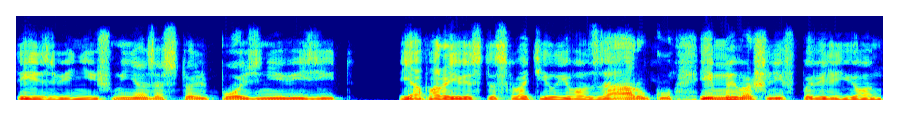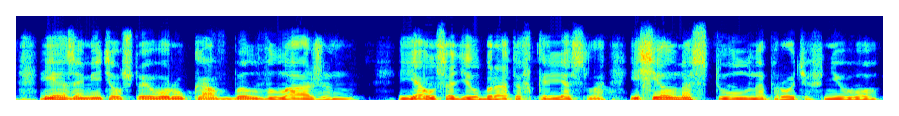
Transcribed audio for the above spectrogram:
Ты извинишь меня за столь поздний визит?» Я порывисто схватил его за руку, и мы вошли в павильон. Я заметил, что его рукав был влажен. Я усадил брата в кресло и сел на стул напротив него.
